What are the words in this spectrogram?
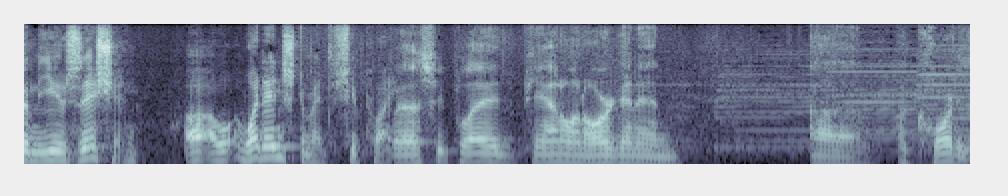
a musician. Uh, what instrument did she play? Well, she played piano and organ and uh, accordion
